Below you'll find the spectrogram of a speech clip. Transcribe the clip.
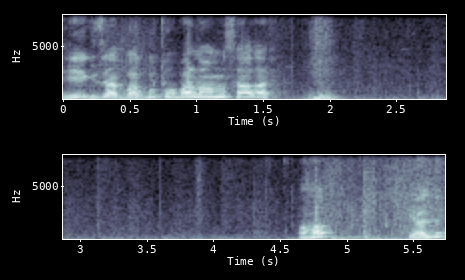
İyi güzel bak bu toparlamamı sağlar. Aha geldin.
